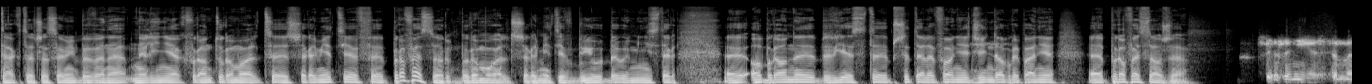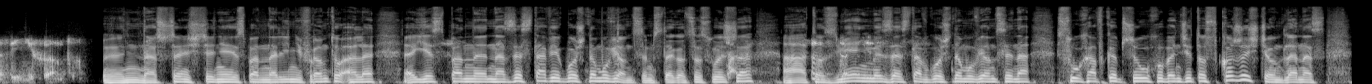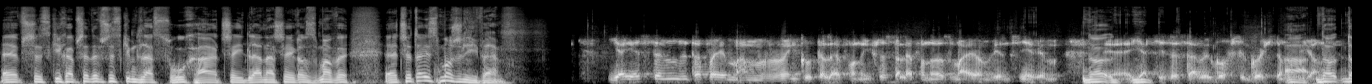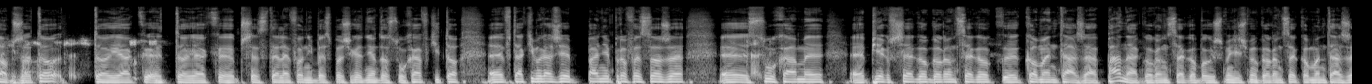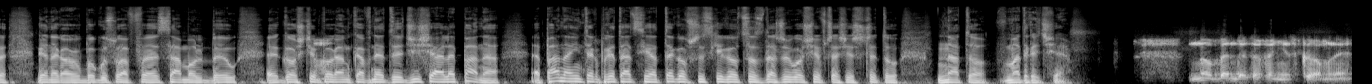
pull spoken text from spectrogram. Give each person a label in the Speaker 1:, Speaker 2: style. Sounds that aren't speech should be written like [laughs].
Speaker 1: Tak, to czasami bywa na liniach frontu Romuald Szeremietiew, profesor Romuald Szeremietiew, były minister e, obrony, jest przy telefonie. Dzień dobry, panie e, profesorze.
Speaker 2: Myślę, że nie jestem na linii frontu.
Speaker 1: Na szczęście nie jest pan na linii frontu, ale jest pan na zestawie głośno mówiącym, z tego co słyszę. A to zmieńmy zestaw głośno mówiący na słuchawkę przy uchu. Będzie to z korzyścią dla nas e, wszystkich, a przede wszystkim dla słuchaczy i dla naszej rozmowy. E, czy to jest możliwe?
Speaker 2: Ja jestem, tak powiem, mam w ręku telefon i przez telefon rozmawiam, więc nie wiem, no, e, jakie zestawy głośno, głośno
Speaker 1: a, No dobrze, to, to, jak, to jak przez telefon i bezpośrednio do słuchawki, to e, w takim razie, panie profesorze, e, tak. słuchamy pierwszego gorącego komentarza, pana gorącego, bo już mieliśmy gorące komentarze. Generał Bogusław Samol był gościem poranka wnet dzisiaj, ale pana, pana interpretacja tego wszystkiego, co zdarzyło się w czasie szczytu NATO w Madrycie?
Speaker 2: No, będę trochę nieskromny,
